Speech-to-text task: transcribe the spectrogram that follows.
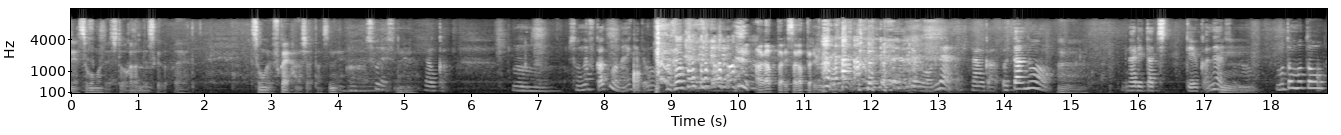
ね。そこまではちょっとわからんですけど、ええ。そこまで深い話だったんですね、ああそうですね、なんかうん。そんな深くもないけど。上がったり下がったりでもねなんか歌のうん。成り立ちっていうかね、うん。そのもともと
